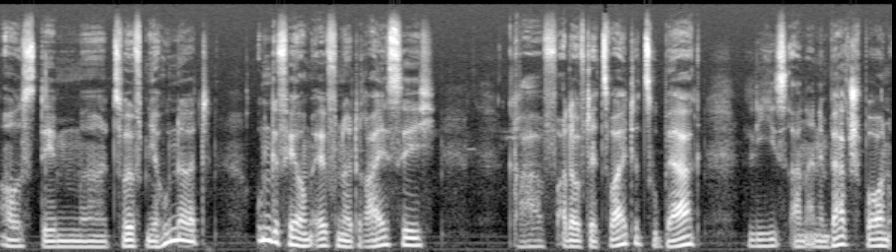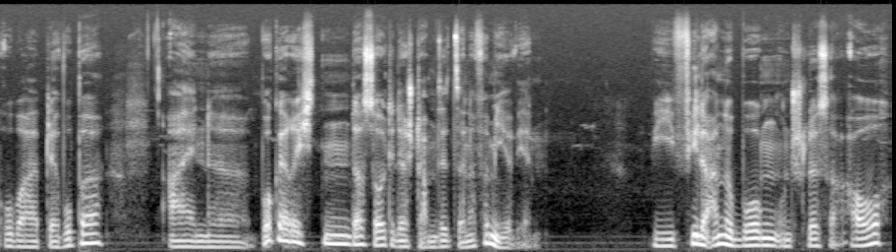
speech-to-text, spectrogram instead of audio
aus dem äh, 12. Jahrhundert, ungefähr um 1130. Graf Adolf II. zu Berg ließ an einem Bergsporn oberhalb der Wupper eine Burg errichten. Das sollte der Stammsitz seiner Familie werden. Wie viele andere Burgen und Schlösser auch,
